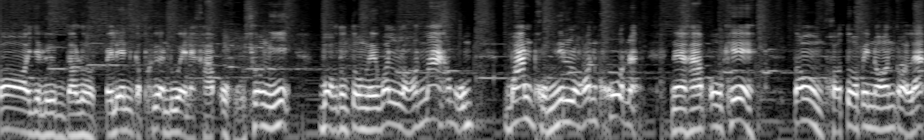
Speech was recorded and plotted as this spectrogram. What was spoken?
ก็อย่าลืมดาวน์โหลดไปเล่นกับเพื่อนด้วยนะครับโอ้โหช่วงนี้บอกตรงๆเลยว่าร้อนมากครับผม บ้านผมนี่ร้อนโคตรน่ะนะครับ โอเค ต้องขอตัวไปนอนก่อนแล้ว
